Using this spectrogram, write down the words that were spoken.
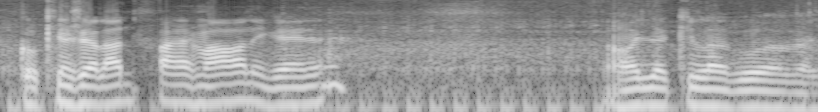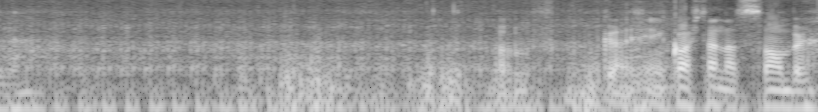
Coquinho gelado não faz mal a ninguém, né? Olha que lagoa, velho. Vamos encostar na sombra.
